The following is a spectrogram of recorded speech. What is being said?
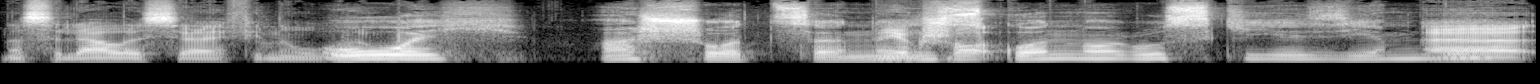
населялися фіно Ой, а що це? Не Якщо... ісконно русські землі? Е,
